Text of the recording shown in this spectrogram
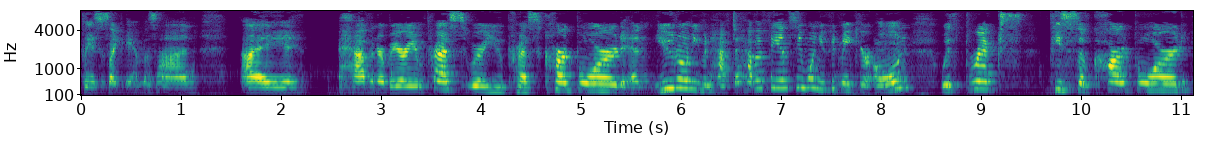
places like Amazon. I have an herbarium press where you press cardboard and you don't even have to have a fancy one. You could make your own with bricks, pieces of cardboard,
